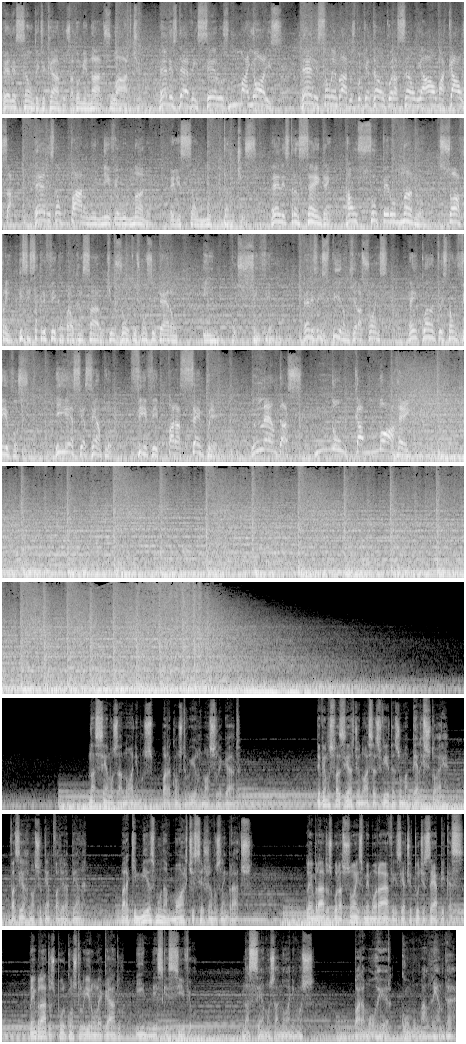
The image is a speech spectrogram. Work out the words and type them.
Eles são dedicados a dominar sua arte. Eles devem ser os maiores. Eles são lembrados porque dão o coração e a alma à causa. Eles não param no nível humano. Eles são mutantes. Eles transcendem a um super-humano. Sofrem e se sacrificam para alcançar o que os outros consideram impossível. Eles inspiram gerações enquanto estão vivos. E esse exemplo vive para sempre. Lendas nunca morrem! Anônimos para construir nosso legado. Devemos fazer de nossas vidas uma bela história, fazer nosso tempo valer a pena, para que mesmo na morte sejamos lembrados. Lembrados por ações memoráveis e atitudes épicas. Lembrados por construir um legado inesquecível. Nascemos anônimos para morrer como uma lenda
